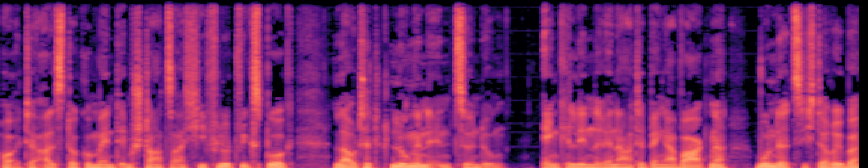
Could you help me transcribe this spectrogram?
heute als Dokument im Staatsarchiv Ludwigsburg, lautet Lungenentzündung. Enkelin Renate Benger-Wagner wundert sich darüber,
